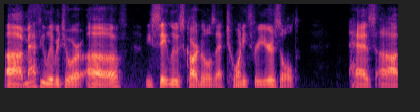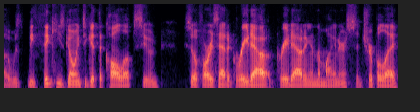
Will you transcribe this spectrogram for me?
uh, Matthew Liberatore of the St. Louis Cardinals at 23 years old has uh, was, we think he's going to get the call up soon. So far, he's had a great out great outing in the minors in AAA.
